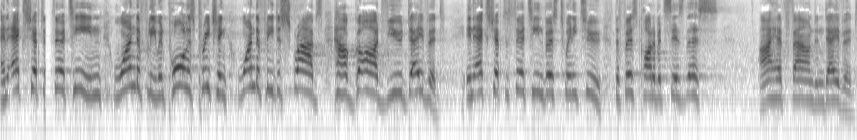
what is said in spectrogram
And Acts chapter 13, wonderfully, when Paul is preaching, wonderfully describes how God viewed David. In Acts chapter 13, verse 22, the first part of it says this I have found in David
